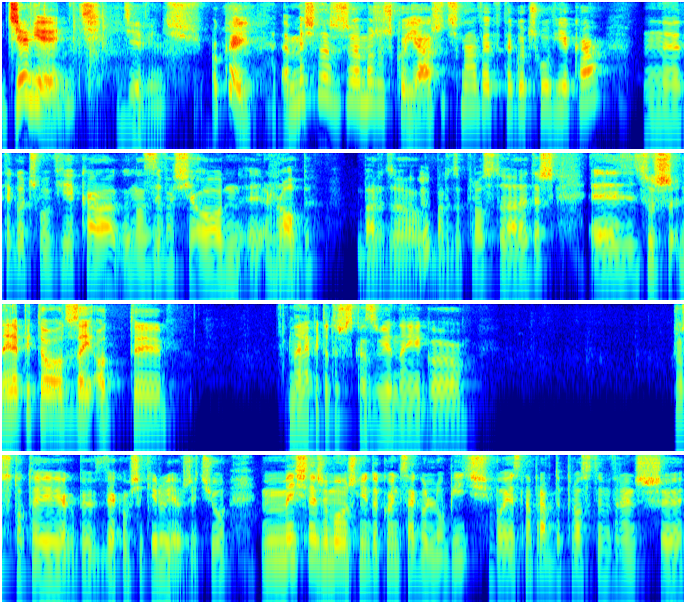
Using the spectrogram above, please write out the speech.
Dziewięć. Dziewięć. Okej, e, myślę, że możesz kojarzyć nawet tego człowieka. Mm, Tego człowieka nazywa się on y, Rob. Bardzo, Mhm. bardzo prosto, ale też cóż, najlepiej to od, od y, najlepiej to też wskazuje na jego prostotę, jakby w jaką się kieruje w życiu. Myślę, że możesz nie do końca go lubić, bo jest naprawdę prostym wręcz y,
